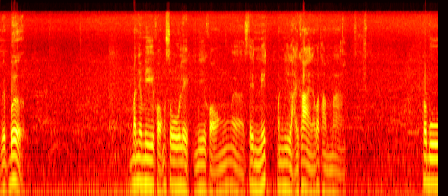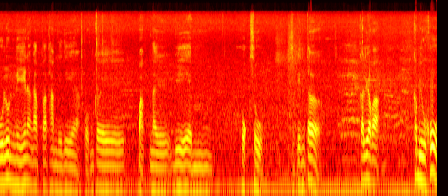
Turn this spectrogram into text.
เวบเบอร์ มันจะมีของโซเล็กมีของเซนนิตมันมีหลายค่ายนะก็ทำมากระบูรุ่นนี้นะครับ ถ้าทำดีๆ ผมเคยปรับใน BM 6 สูบสปินเตอร์ ก็เรียกว่าคาบิวคู่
